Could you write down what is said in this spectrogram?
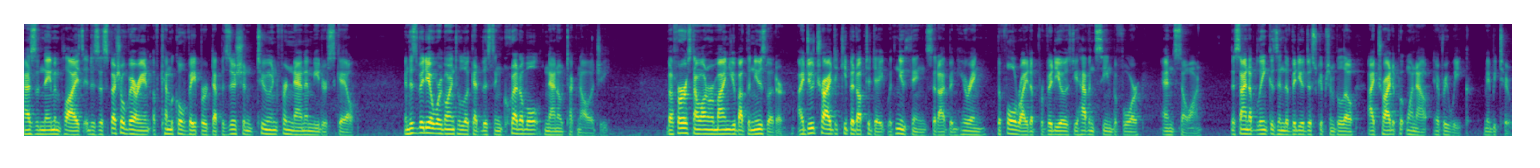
as the name implies, it is a special variant of chemical vapor deposition tuned for nanometer scale. In this video, we're going to look at this incredible nanotechnology. But first, I want to remind you about the newsletter. I do try to keep it up to date with new things that I've been hearing, the full write up for videos you haven't seen before, and so on. The sign up link is in the video description below. I try to put one out every week, maybe two.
